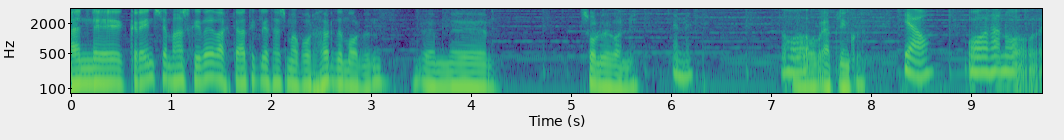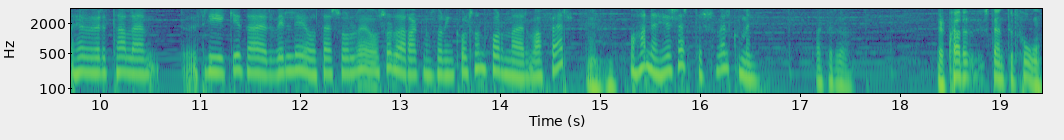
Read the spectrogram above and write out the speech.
En uh, grein sem hann skrifaði vakti aðtiklið þar sem að fór hörðum orðum um uh, solvögunni og, og eblingu. Já, og það nú hefur verið talað um þrýki, það er Vili og það er Solveig og svo er það Ragnar Þór Ingólfsson, formaður Vaffer mm -hmm. og hann er hér sestur, velkomin Takk fyrir það ja, Hvað stendur þú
